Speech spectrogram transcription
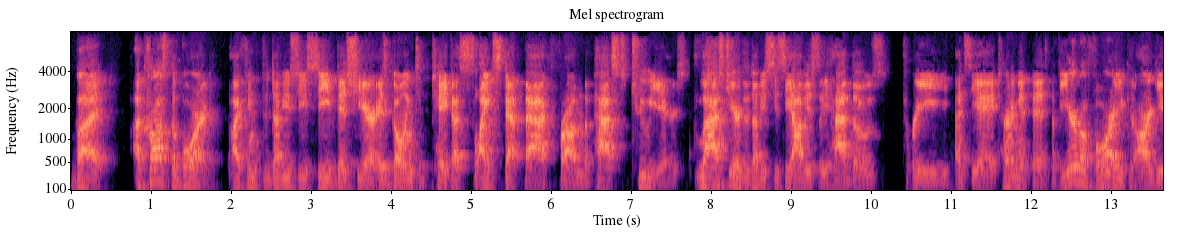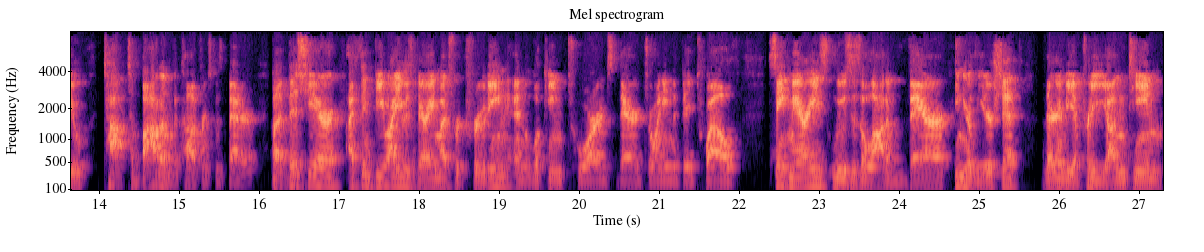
But across the board, I think the WCC this year is going to take a slight step back from the past two years. Last year, the WCC obviously had those three NCAA tournament bids, but the year before, you could argue top to bottom, the conference was better. But this year, I think BYU is very much recruiting and looking towards their joining the Big 12. St. Mary's loses a lot of their senior leadership. They're going to be a pretty young team.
